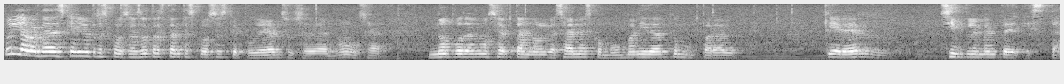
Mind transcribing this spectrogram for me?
pues la verdad es que hay otras cosas, otras tantas cosas que pudieran suceder, ¿no? O sea, no podemos ser tan holgazanes como humanidad como para querer simplemente estar.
